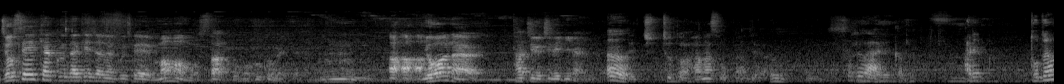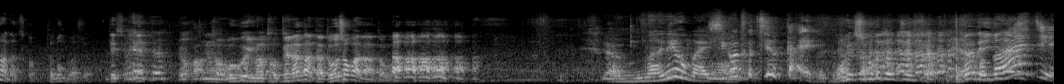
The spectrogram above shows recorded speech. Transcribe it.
女性客だけじゃなくてママもスタッフも含めて。うん。弱な太刀打ちできない。うん。ちょちょっと話そうかじゃあ、うんそれはあるかも。あれ撮ってなかったんですか？撮ってませんですよね。よかった、うん。僕今撮ってなかったらどうしようかなと思って。い やほんまにお前仕事中かい。俺仕事中ですよ。だっていきなマりジ？い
